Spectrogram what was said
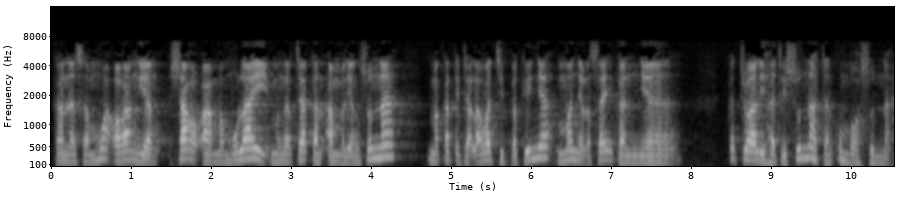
karena semua orang yang syara'a memulai mengerjakan amal yang sunnah maka tidaklah wajib baginya menyelesaikannya kecuali haji sunnah dan umroh sunnah.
